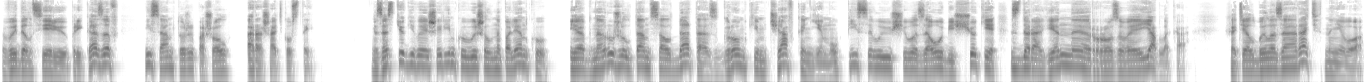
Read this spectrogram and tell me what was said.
Выдал серию приказов и сам тоже пошел орошать кусты. Застегивая ширинку, вышел на полянку и обнаружил там солдата с громким чавканьем, уписывающего за обе щеки здоровенное розовое яблоко. Хотел было заорать на него,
